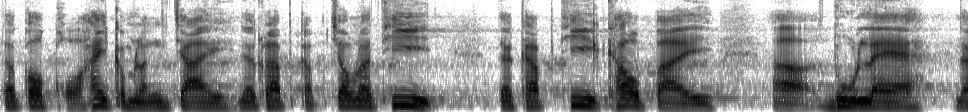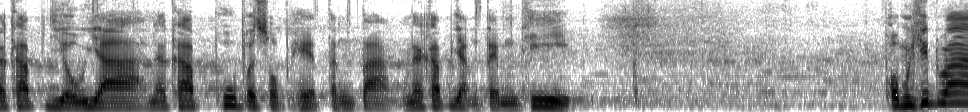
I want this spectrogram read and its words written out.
แล้วก็ขอให้กำลังใจนะครับกับเจ้าหน้าที่นะครับที่เข้าไปดูแลนะครับเยียวยานะครับผู้ประสบเหตุต่างๆนะครับอย่างเต็มที่ ผมคิดว่า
